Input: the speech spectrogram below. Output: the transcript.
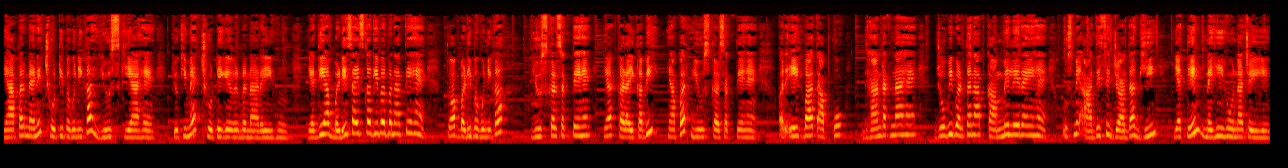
यहाँ पर मैंने छोटी बगुनी का यूज़ किया है, क्योंकि मैं छोटे गेवर बना रही हूँ। यदि आप बड़े साइज़ का गेवर बनाते हैं तो आप बड़ी बगुनी का यूज़ कर सकते हैं या कढ़ाई का भी यहाँ पर यूज़ कर सकते हैं। और एक बात आपको ध्यान रखना है, जो भी बर्तन आप काम में ले रहे हैं, उसमें आधे से ज़्यादा घी या तेल नहीं होना चाहिए।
